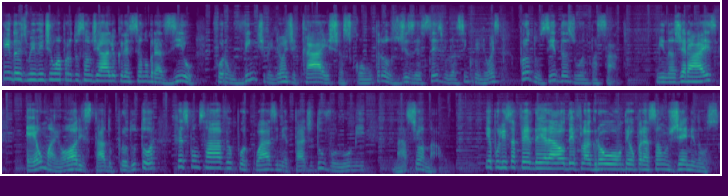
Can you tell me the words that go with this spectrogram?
Em 2021, a produção de alho cresceu no Brasil. Foram 20 milhões de caixas contra os 16,5 milhões produzidas o ano passado. Minas Gerais é o maior estado produtor, responsável por quase metade do volume nacional. E a Polícia Federal deflagrou ontem a Operação Gêmeos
